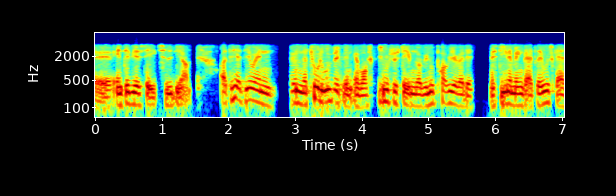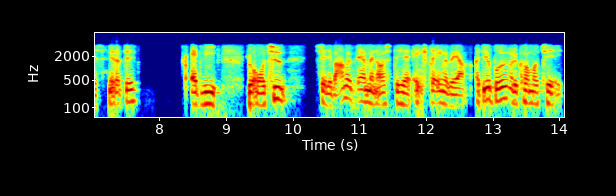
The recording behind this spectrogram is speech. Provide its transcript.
øh, end det vi har set tidligere. Og det her, det er jo en, en naturlig udvikling af vores klimasystem, når vi nu påvirker det med stigende mængder af drivhusgas. Netop det, at vi jo over tid ser det varme vejr, men også det her ekstreme vejr. Og det er jo både, når det kommer til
